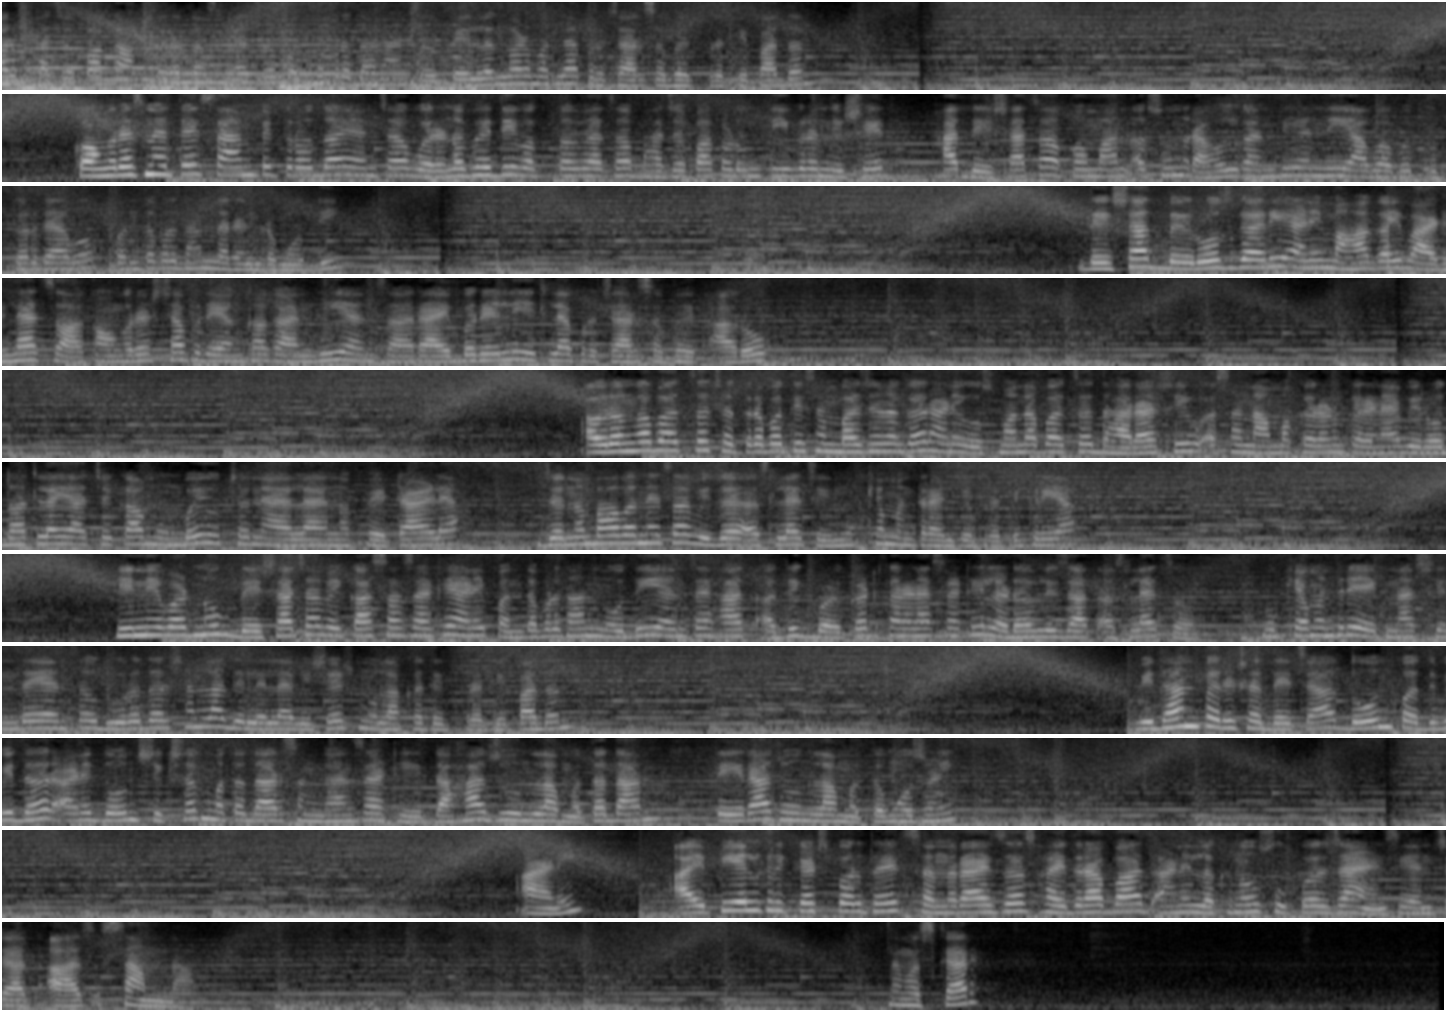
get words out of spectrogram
धोरणानुसार भाजपा काम करत असल्याचं पंतप्रधानांचं तेलंगणमधल्या प्रचारसभेत प्रतिपादन. काँग्रेस नेते सॅम पित्रोदा यांच्या वर्णभेदी वक्तव्याचा भाजपाकडून तीव्र निषेध हा देशाचा अपमान असून राहुल गांधी यांनी याबाबत उत्तर द्यावं पंतप्रधान नरेंद्र मोदी. देशात बेरोजगारी आणि महागाई वाढल्याचा काँग्रेसच्या प्रियंका गांधी यांचा रायबरेली इथल्या प्रचारसभेत आरोप. औरंगाबादचं छत्रपती संभाजीनगर आणि उस्मानाबादचं धाराशिव असं नामकरण करण्याविरोधातल्या याचिका मुंबई उच्च न्यायालयानं फेटाळल्या. जनभावनेचा विजय असल्याची मुख्यमंत्र्यांची प्रतिक्रिया. ही निवडणूक देशाच्या विकासासाठी आणि पंतप्रधान मोदी यांचे हात अधिक बळकट करण्यासाठी लढवली जात असल्याचं मुख्यमंत्री एकनाथ शिंदे यांचं दूरदर्शनला दिलेल्या विशेष मुलाखतीत प्रतिपादन. विधान परिषदेच्या दोन पदवीधर आणि दोन शिक्षक मतदारसंघांसाठी दहा जूनला मतदान तेरा जूनला मतमोजणी. आणि आय पी एल क्रिकेट स्पर्धेत सनरायझर्स हैदराबाद आणि लखनौ सुपर जायंट्स यांच्यात आज सामना. नमस्कार.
